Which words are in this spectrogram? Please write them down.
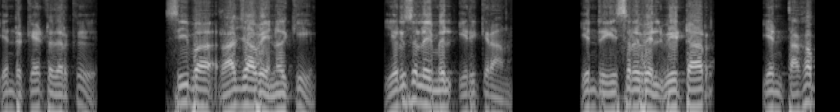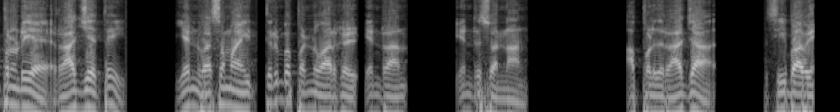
என்று கேட்டதற்கு சீபா ராஜாவை நோக்கி எருசலேமில் இருக்கிறான். இன்று இஸ்ரவேல் வீட்டார் என் தகப்பனுடைய ராஜ்யத்தை என் வசமாய் திரும்ப பண்ணுவார்கள் என்றான் என்று சொன்னான். அப்பொழுது ராஜா சீபாவை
